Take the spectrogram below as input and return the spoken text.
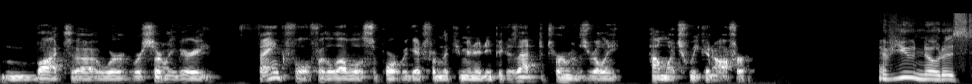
But uh, we're, we're certainly very thankful for the level of support we get from the community because that determines really how much we can offer. Have you noticed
